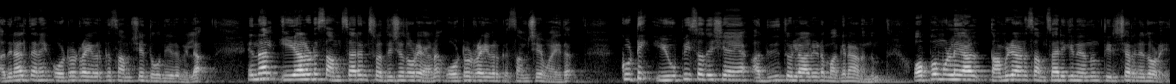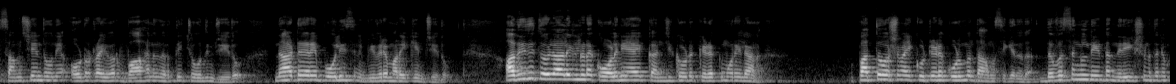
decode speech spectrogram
അതിനാൽ തന്നെ ഓട്ടോ ഡ്രൈവർക്ക് സംശയം തോന്നിയതുമില്ല. എന്നാൽ ഇയാളുടെ സംസാരം ശ്രദ്ധിച്ചതോടെയാണ് ഓട്ടോ ഡ്രൈവർക്ക് സംശയമായത്. കുട്ടി യു പി സ്വദേശിയായ അതിഥി തൊഴിലാളിയുടെ മകനാണെന്നും ഒപ്പമുള്ളയാൾ തമിഴാണ് സംസാരിക്കുന്നതെന്നും തിരിച്ചറിഞ്ഞതോടെ സംശയം തോന്നിയ ഓട്ടോ ഡ്രൈവർ വാഹനം നിർത്തി ചോദ്യം ചെയ്തു. നാട്ടുകാരെയും പോലീസിന് വിവരം അറിയിക്കുകയും ചെയ്തു. അതിഥി തൊഴിലാളികളുടെ കോളനിയായ കഞ്ചിക്കോട് കിഴക്കുമുറിയിലാണ് പത്ത് വർഷമായി കുട്ടിയുടെ കുടുംബം താമസിക്കുന്നത്. ദിവസങ്ങൾ നീണ്ട നിരീക്ഷണത്തിനും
